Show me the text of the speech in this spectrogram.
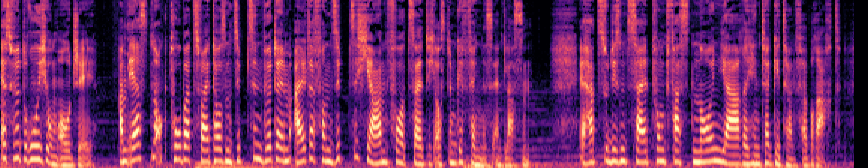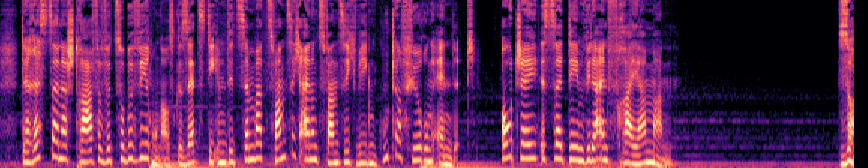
Es wird ruhig um OJ. Am 1. Oktober 2017 wird er im Alter von 70 Jahren vorzeitig aus dem Gefängnis entlassen. Er hat zu diesem Zeitpunkt fast neun Jahre hinter Gittern verbracht. Der Rest seiner Strafe wird zur Bewährung ausgesetzt, die im Dezember 2021 wegen guter Führung endet. OJ ist seitdem wieder ein freier Mann. So,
